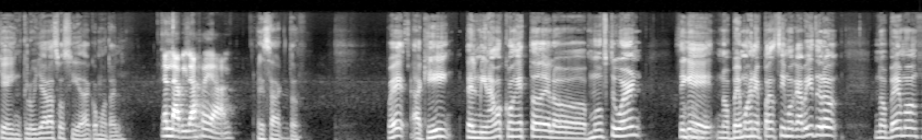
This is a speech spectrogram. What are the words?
que incluya a la sociedad como tal. En la vida real. Exacto. Pues aquí terminamos con esto de los Move to Earn. Así que nos vemos en el próximo capítulo. Nos vemos.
